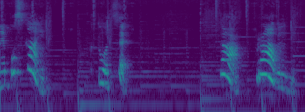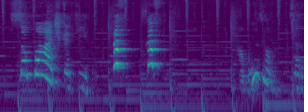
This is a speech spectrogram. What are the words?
не пускає. Хто це? Так, правильно, собачка гав. А ми з вами зараз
